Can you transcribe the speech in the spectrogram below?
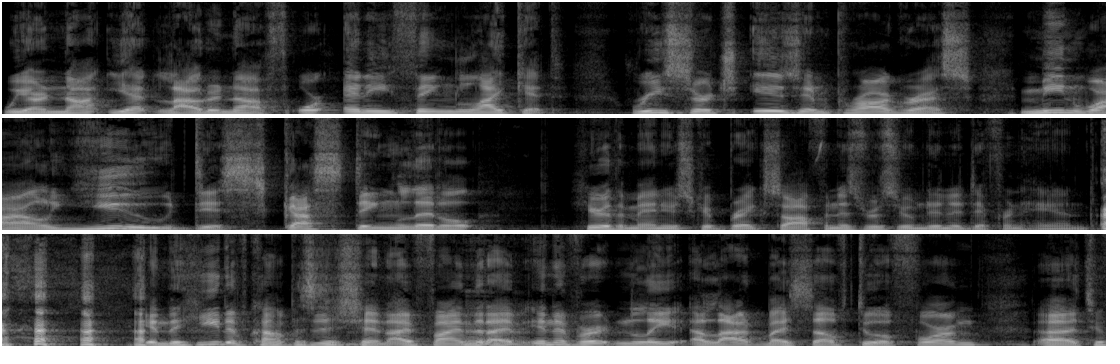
we are not yet loud enough or anything like it. Research is in progress. Meanwhile, you disgusting little. Here, the manuscript breaks off and is resumed in a different hand. in the heat of composition, I find that I've inadvertently allowed myself to, form, uh, to,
